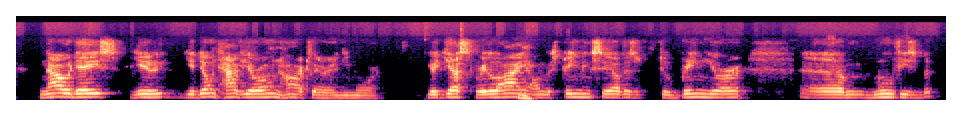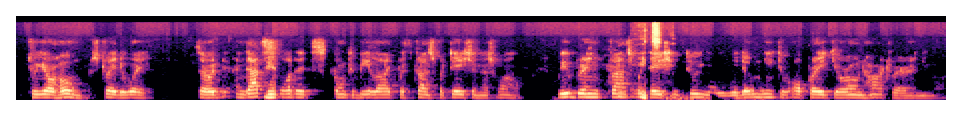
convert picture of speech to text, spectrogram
nowadays, you you don't have your own hardware anymore. You just rely mm. on the streaming service to bring your um, movies to your home straight away. So, and that's yeah. what it's going to be like with transportation as well. We bring transportation it's... to you. You don't need to operate your own hardware anymore.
